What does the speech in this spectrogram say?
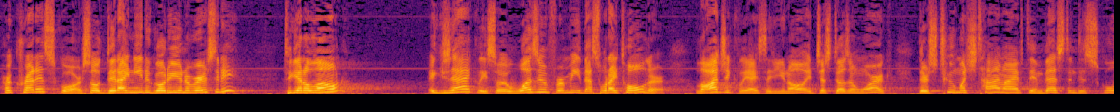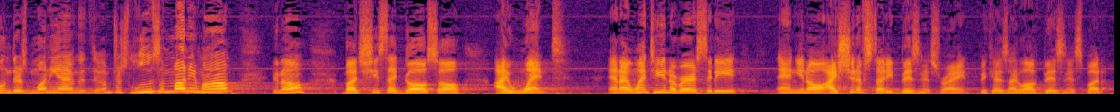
Her credit score. So did I need to go to university to get a loan? Exactly. So it wasn't for me. That's what I told her. Logically, I said, you know, it just doesn't work. There's too much time I have to invest into school, and there's money I have to, I'm just losing money, mom. You know. But she said go, so I went, and I went to university, and you know, I should have studied business, right? Because I love business. But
